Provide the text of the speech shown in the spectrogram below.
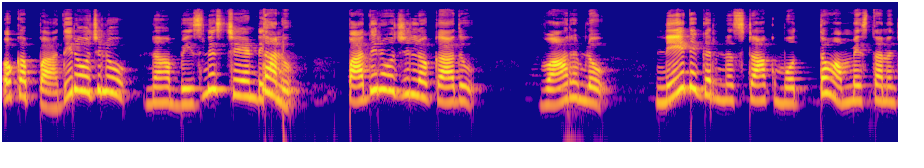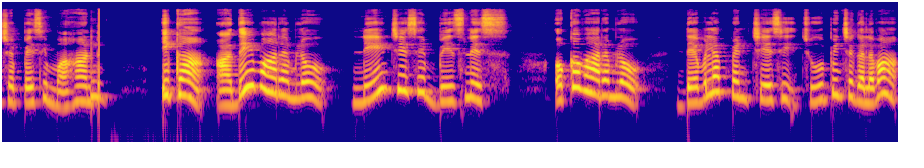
ఒక పది రోజులు నా బిజినెస్ చేయండి. తాను పది రోజుల్లో కాదు వారంలో నీ దగ్గర ఉన్న స్టాక్ మొత్తం అమ్మేస్తానని చెప్పేసి మహాని. ఇక అదే వారంలో నేను చేసే బిజినెస్ ఒక వారంలో డెవలప్మెంట్ చేసి చూపించగలవా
